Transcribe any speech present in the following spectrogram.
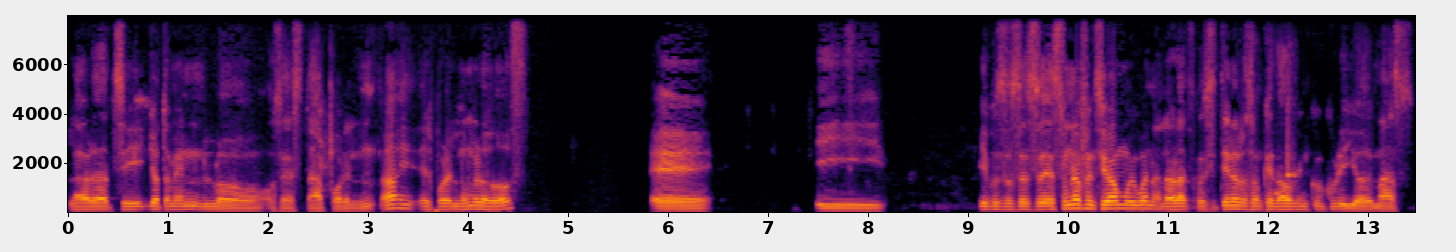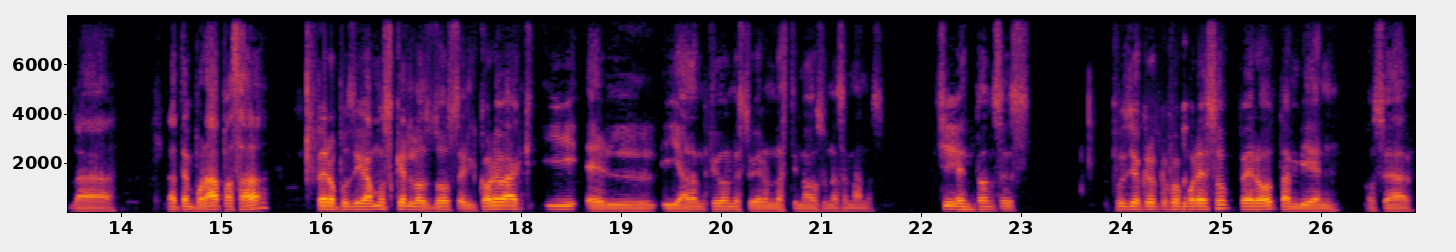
La verdad, sí, yo también lo, o sea, está por el, ay, el- por el número 2. y, y pues, o sea, es, es una ofensiva muy buena, la verdad, pues sí tiene razón que Dalvin Cook brilló de más la, la temporada pasada, pero pues digamos que los dos, el quarterback y, el, y Adam Thielen estuvieron lastimados unas semanas. Sí. Entonces, pues yo creo que fue por eso, pero también, o sea,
